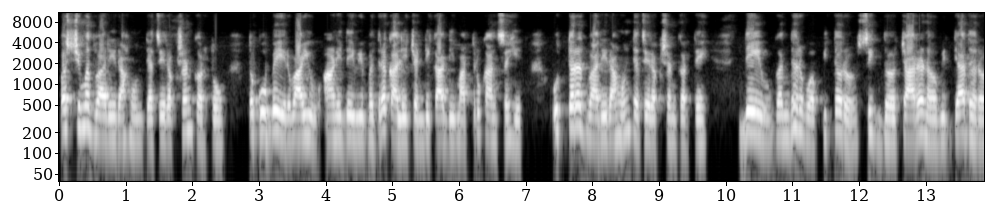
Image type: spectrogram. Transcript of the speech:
पश्चिमद्वारी राहून त्याचे रक्षण करतो. तर कुबेर वायू आणि देवी भद्रकाली चंडिकादी मातृकांसहित उत्तरद्वारी राहून त्याचे रक्षण करते. देव गंधर्व पितर सिद्ध चारण विद्याधर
